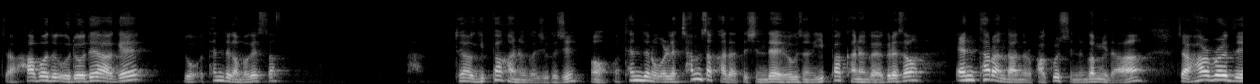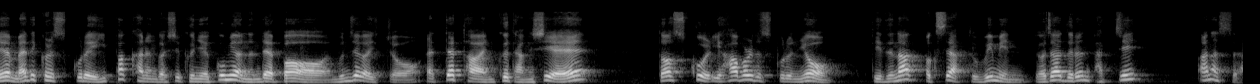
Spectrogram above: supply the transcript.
자, 하버드 의료대학의 요 attend가 뭐겠어? 대학 입학하는 거지, 그지? 어, attend는 원래 참석하다 뜻인데 여기서는 입학하는 거예요. 그래서 엔터란 단어로 바꿀 수 있는 겁니다. 자, 하버드의 메디컬 스쿨에 입학하는 것이 그녀의 꿈이었는데, but 문제가 있죠. At that time, 그 당시에 the school, 이 하버드 스쿨은요, did not accept women, 여자들은 받지 않았어요.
